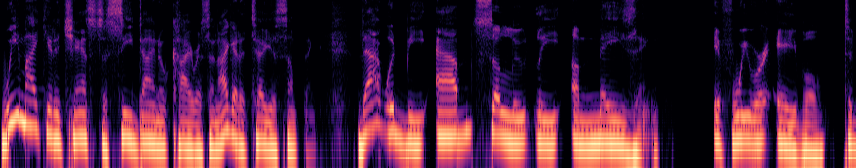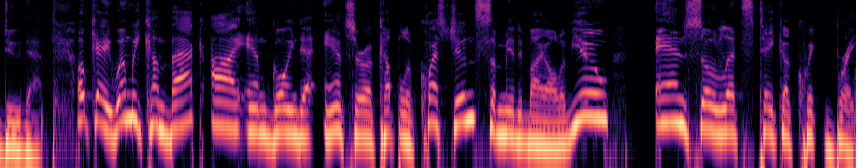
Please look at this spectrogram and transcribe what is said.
we might get a chance to see Deinocheirus. And I got to tell you something, that would be absolutely amazing if we were able to do that. Okay, when we come back, I am going to answer a couple of questions submitted by all of you. And so let's take a quick break.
